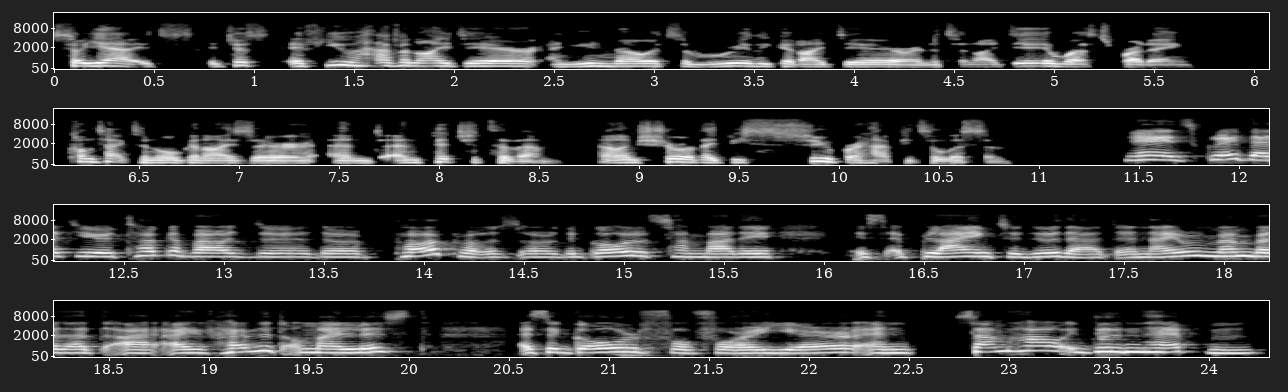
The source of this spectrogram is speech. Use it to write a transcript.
So, yeah, it's it just if you have an idea and you know it's a really good idea and it's an idea worth spreading, contact an organizer and, and pitch it to them. And I'm sure they'd be super happy to listen. Yeah, it's great that you talk about the, the purpose or the goal somebody is applying to do that. And I remember that I, I have it on my list as a goal for, for a year and somehow it didn't happen.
